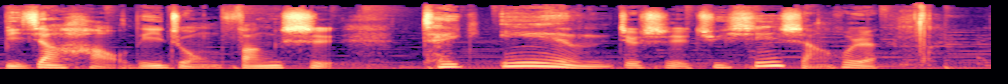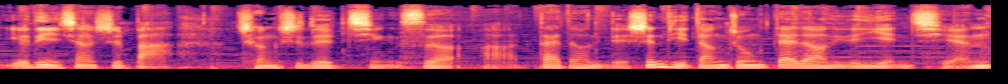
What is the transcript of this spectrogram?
比较好的一种方式。 Take in 就是去欣赏，或者有点像是把城市的景色啊带到你的身体当中，带到你的眼前。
